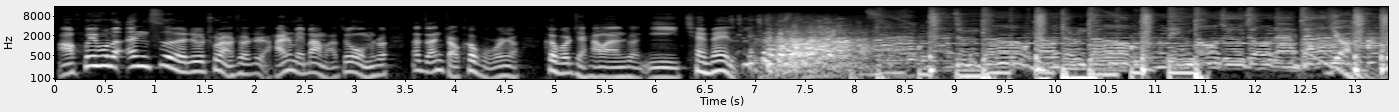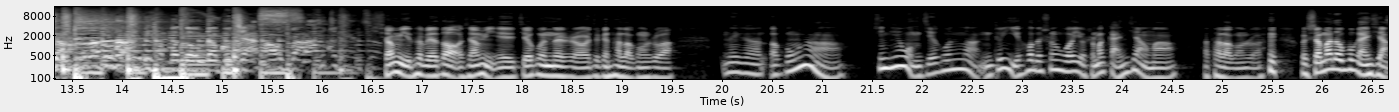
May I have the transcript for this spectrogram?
啊，恢复了 N 次的这个出厂设置，还是没办法。最后我们说那咱找客服去，客服检查完说你欠费了。小米特别逗，小米结婚的时候就跟她老公说：“那个老公啊，今天我们结婚了，你对以后的生活有什么感想吗？”啊，她老公说：“ 我什么都不敢想。”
